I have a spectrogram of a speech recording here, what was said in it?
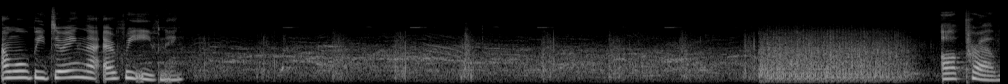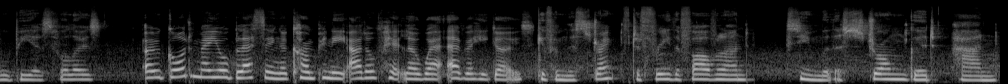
and we'll be doing that every evening. our prayer will be as follows Oh God, may your blessing accompany Adolf Hitler wherever he goes. Give him the strength to free the fatherland, soon with a strong, good hand.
